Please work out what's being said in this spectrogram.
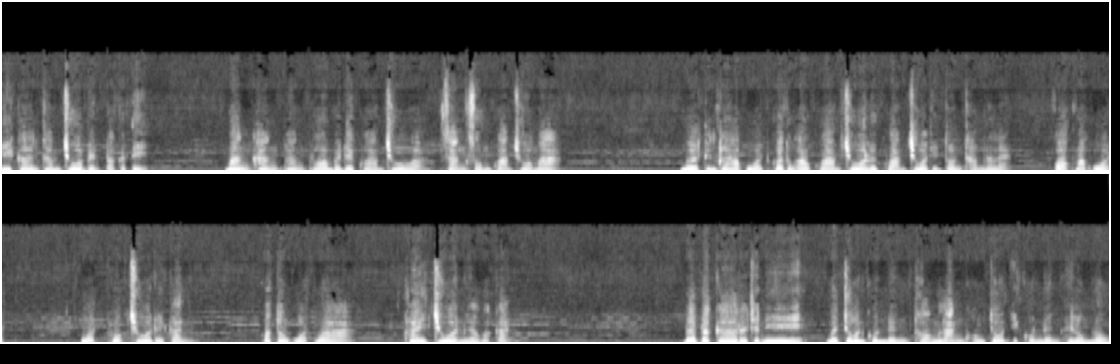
มีการทำชั่วเป็นปกติ มั่งคั่งพังพร้อมไปด้วยความชั่ว สั่งสมความชั่วมาก เมื่อถึงคราวอวดก็ต้องเอาความชั่วหรือความชั่วที่ตนทำนั่นแหละ ออกมาอวด อวดพวกชั่วด้วยกัน ก็ต้องอวดว่าใครชั่วเหนือกว่ากันโดยประการชนีเมื่อโจรคนหนึ่งถองหลังของโจรอีกคนหนึ่งให้ล้มลง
